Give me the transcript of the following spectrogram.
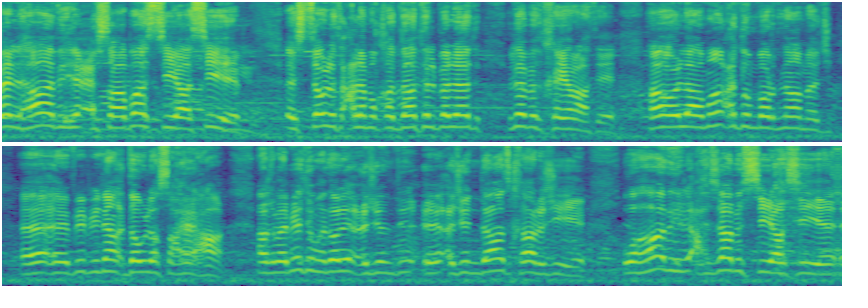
بل هذه عصابات سياسية استولت على مقدرات البلد ونبت خيراته. هؤلاء ما عندهم برنامج آه، آه، ببناء دولة صحيحة. أغلبيتهم هذول آه، أجندات خارجية. وهذه الأحزاب السياسية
